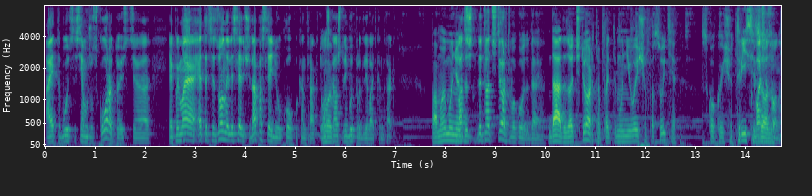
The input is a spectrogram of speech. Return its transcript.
а это будет совсем уже скоро, то есть, э, я понимаю, этот сезон или следующий, да, последний у Клопа по контракту? Он Ой. сказал, что не будет продлевать контракт. По-моему, у него... 20, до 24 -го года, да. Да, до 24 поэтому у него еще, по сути, сколько еще? Три сезона. Два сезона.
